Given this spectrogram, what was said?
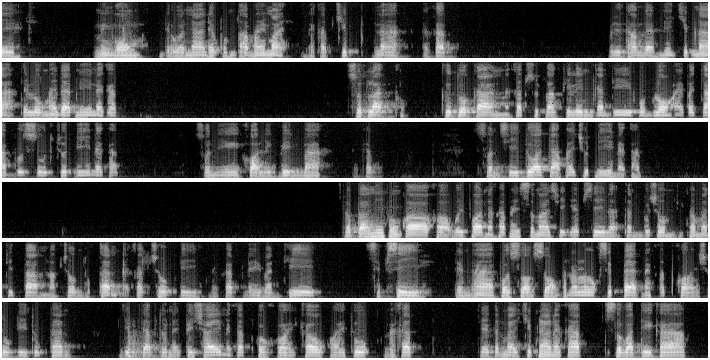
ไม่งง เดี๋ยววันหน้าเดี๋ยวผมทำให้ใหม่นะครับ คลิปหน้านะครับผมจะทำแบบนี้คลิปหน้าจะลงให้แบบนี้นะครับ สุดหลักคือตัวกลางนะครับ สุดหลักที่เล่นกันที่ผมลงให้ประจำคือสูตรชุดนี้นะครับ ส่วนนี้ขอเล็กวิ่งมานะครับ ส่วนสีตัวจับให้ชุดนี้นะครับ สัปดาห์นี้ผมก็ขออวยพรนะครับ ให้สมาชิก FC และท่านผู้ชมที่เข้ามาติดตามรับชมทุกท่านนะครับโชคดีนะครับ ในวันที่ 14 เดือน 5 พศ 2568 นะครับ ขอให้โชคดีทุกท่าน หยิบจับตัวไหนไปใช้นะครับ ก็ขอให้เข้าขอให้ถูกนะครับ เจอกันใหม่คลิปหน้านะครับ สวัสดีครับ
